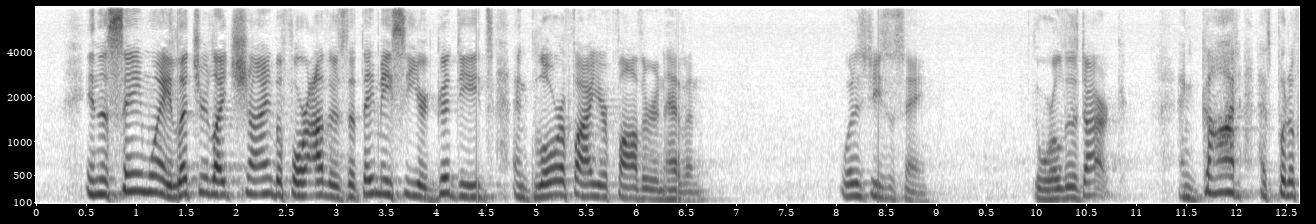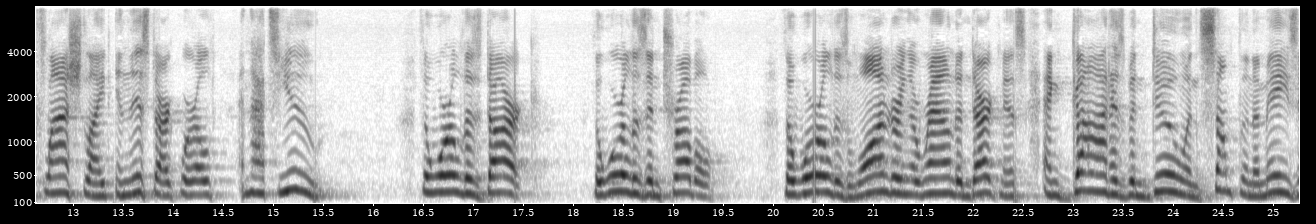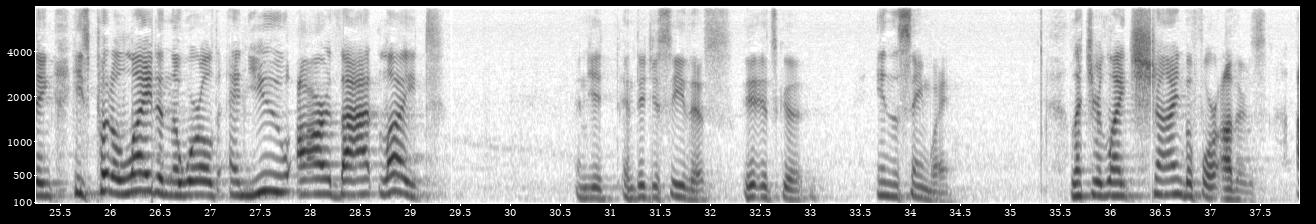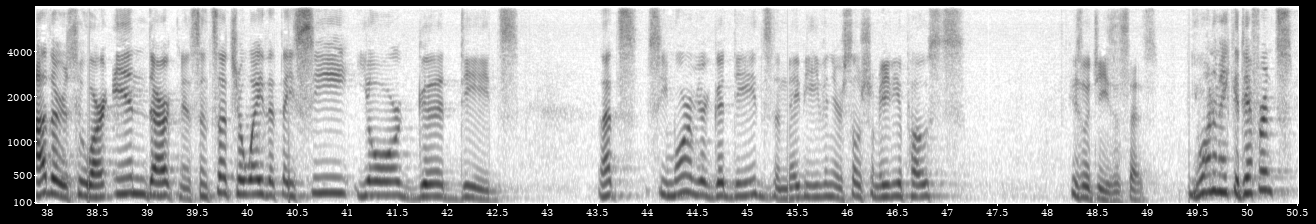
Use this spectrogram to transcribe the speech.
In the same way, let your light shine before others that they may see your good deeds and glorify your Father in heaven. What is Jesus saying? The world is dark. And God has put a flashlight in this dark world, and that's you. The world is dark. The world is in trouble the world is wandering around in darkness, and God has been doing something amazing. He's put a light in the world, and you are that light. And, you, and did you see this? It's good. In the same way, let your light shine before others, others who are in darkness, in such a way that they see your good deeds. Let's see more of your good deeds than maybe even your social media posts. Here's what Jesus says you want to make a difference?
